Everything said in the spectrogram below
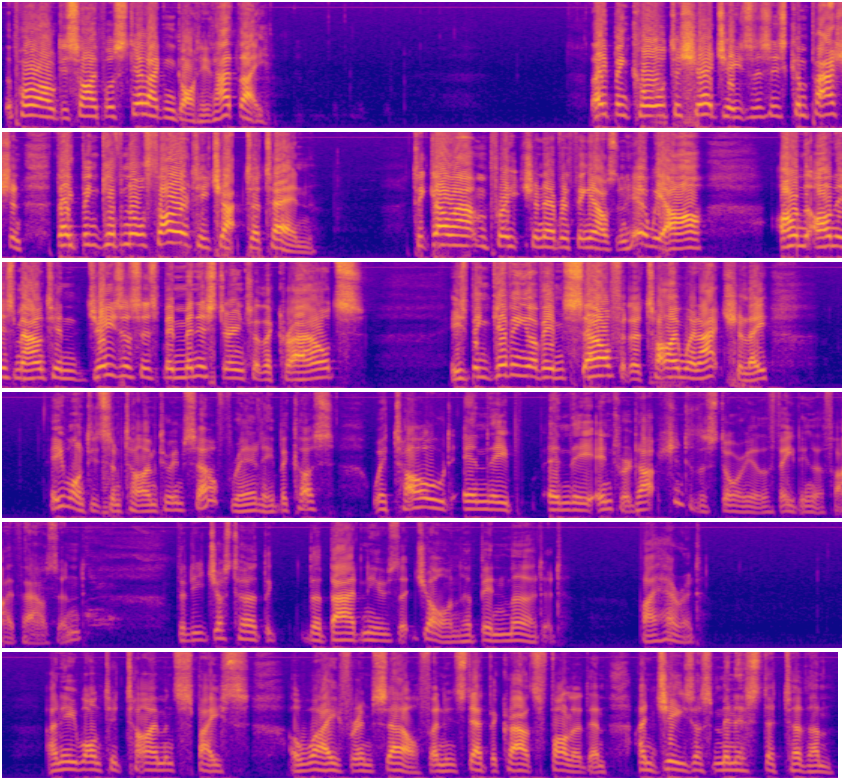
the poor old disciples still hadn't got it, had they? They've been called to share Jesus' compassion. They've been given authority, chapter 10, to go out and preach and everything else. And here we are on, on this mountain. Jesus has been ministering to the crowds. He's been giving of himself at a time when actually he wanted some time to himself, really, because we're told in the, in the introduction to the story of the feeding of the 5,000 that he just heard the, the bad news that John had been murdered by Herod. And he wanted time and space away for himself, and instead the crowds followed him, and Jesus ministered to them.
